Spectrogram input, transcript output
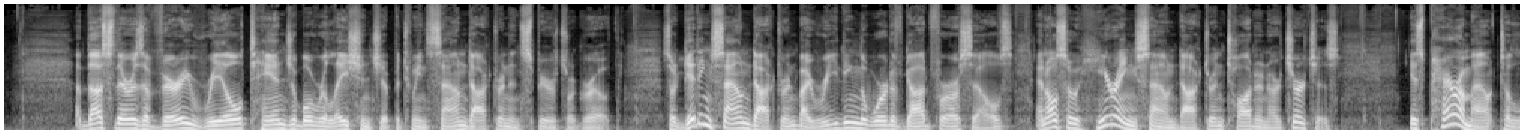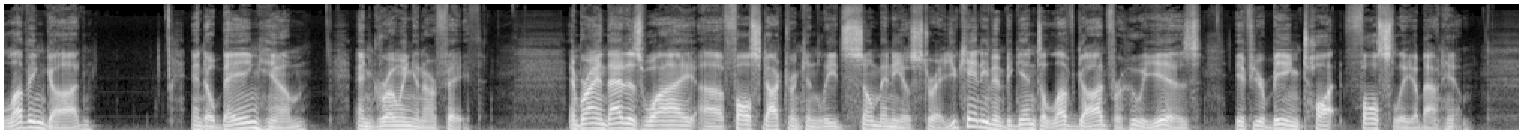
Thus, there is a very real, tangible relationship between sound doctrine and spiritual growth. So, getting sound doctrine by reading the Word of God for ourselves and also hearing sound doctrine taught in our churches is paramount to loving God and obeying Him and growing in our faith. And Brian, that is why uh, false doctrine can lead so many astray. You can't even begin to love God for who He is if you're being taught falsely about Him.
